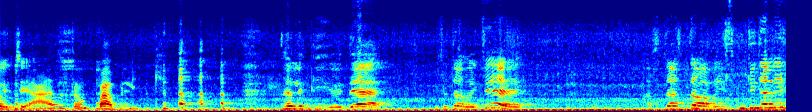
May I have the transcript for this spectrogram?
হয়েছে আর তো পাবলিক তাহলে কি ওই দেখ কিছুটা হয়েছে? আস্তে আস্তে হবে। স্কুটিটা নিয়ে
